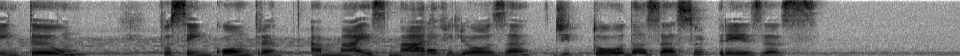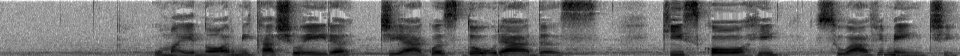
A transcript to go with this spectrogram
Então você encontra a mais maravilhosa de todas as surpresas. Uma enorme cachoeira de águas douradas que escorre suavemente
